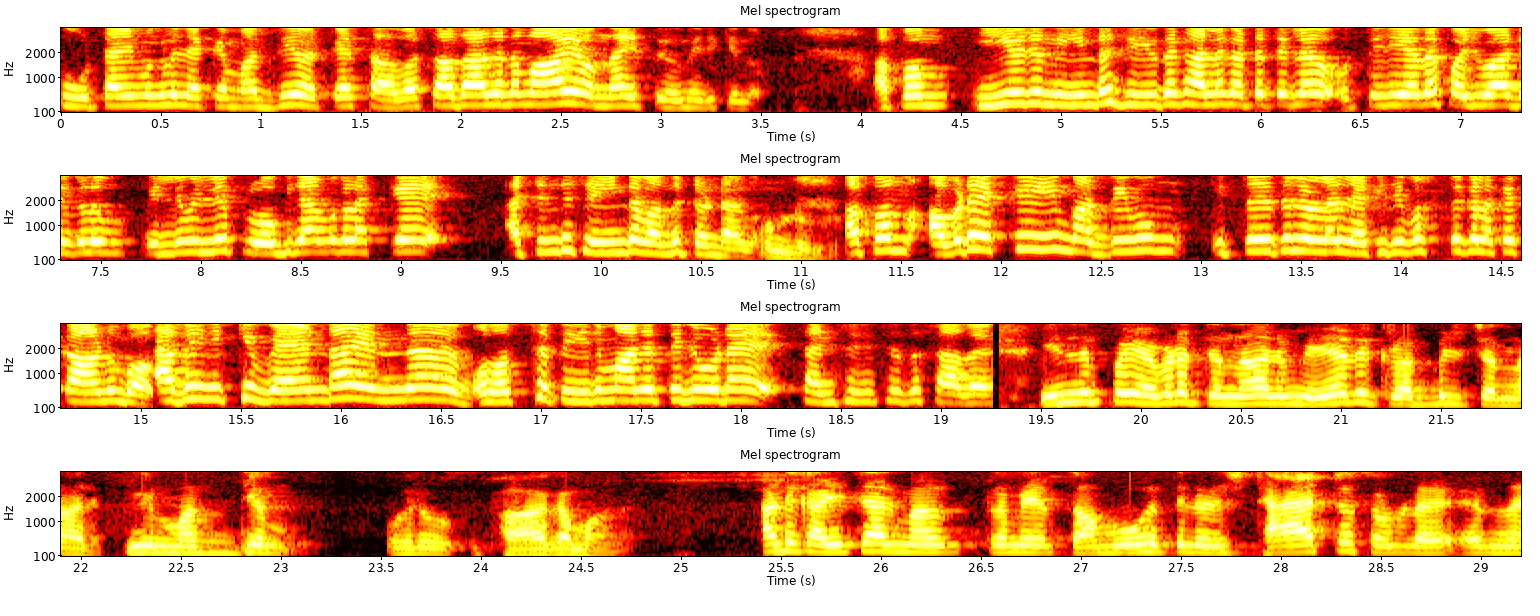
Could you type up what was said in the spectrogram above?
കൂട്ടായ്മകളിലൊക്കെ മദ്യമൊക്കെ സർവസാധാരണമായ ഒന്നായി തീർന്നിരിക്കുന്നു. അപ്പം ഈ ഒരു നീണ്ട ജീവിത കാലഘട്ടത്തിൽ ഒത്തിരിയേറെ പരിപാടികളും വലിയ വലിയ പ്രോഗ്രാമുകളൊക്കെ അറ്റൻഡ് ചെയ്യേണ്ടി വന്നിട്ടുണ്ടാകും. അപ്പം അവിടെയൊക്കെ ഈ മദ്യവും ഇത്തരത്തിലുള്ള ലഹരി വസ്തുക്കളൊക്കെ കാണുമ്പോൾ അതെനിക്ക് വേണ്ട എന്ന് ഉറച്ച തീരുമാനത്തിലൂടെ സഞ്ചരിച്ചത് സാറ്. ഇന്നിപ്പോ എവിടെ ചെന്നാലും ഏത് ക്ലബിൽ ചെന്നാലും ഈ മദ്യം ഒരു ഭാഗമാണ്. അത് കഴിച്ചാൽ മാത്രമേ സമൂഹത്തിൽ ഒരു സ്റ്റാറ്റസ് ഉള്ളു എന്ന്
